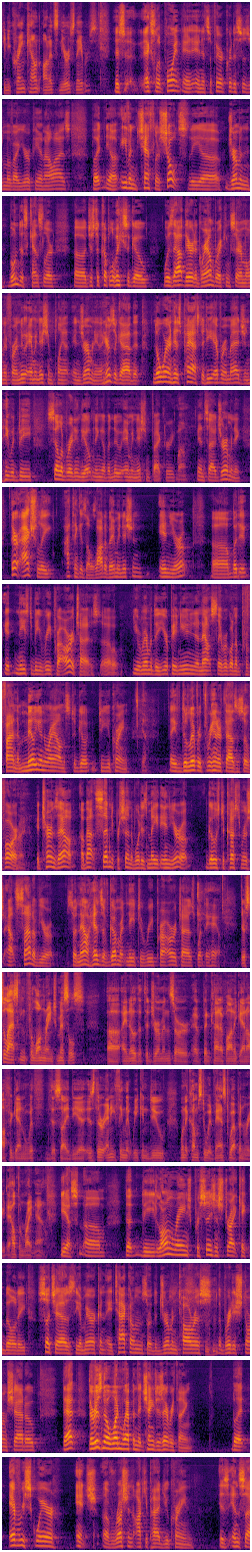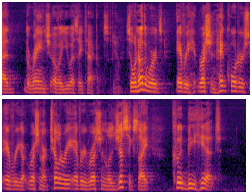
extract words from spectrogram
Can Ukraine count on its nearest neighbors? It's an excellent point, and, and it's a fair criticism of our European allies. But you know, even Chancellor Scholz, the uh, German Bundeskanzler, uh, just a couple of weeks ago was out there at a groundbreaking ceremony for a new ammunition plant in Germany. Now, here's a guy that nowhere in his past did he ever imagine he would be celebrating the opening of a new ammunition factory wow. inside Germany. There actually, I think, is a lot of ammunition in Europe, uh, but it, it needs to be reprioritized. Uh, you remember the European Union announced they were going to find a million rounds to go to Ukraine. Yeah. They've delivered 300,000 so far. Right. It turns out about 70% of what is made in Europe goes to customers outside of Europe. So now heads of government need to reprioritize what they have. They're still asking for long range missiles. Uh, I know that the Germans are have been kind of on again, off again with this idea. Is there anything that we can do when it comes to advanced weaponry to help them right now? Yes. Um, the, the long range precision strike capability, such as the American ATACMS or the German Taurus, the British Storm Shadow, that there is no one weapon that changes everything. But every square inch of Russian occupied Ukraine is inside the range of a U.S. ATACMS. Yeah. So, in other words, every Russian headquarters, every Russian artillery, every Russian logistics site could be hit.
